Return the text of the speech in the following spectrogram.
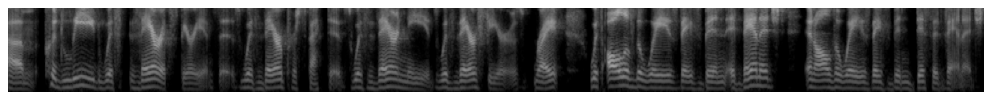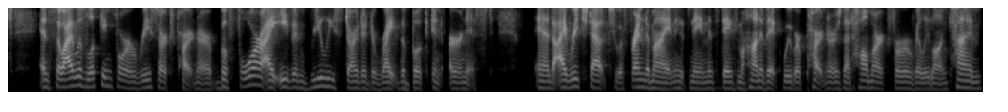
um, could lead with their experiences, with their perspectives, with their needs, with their fears, right? With all of the ways they've been advantaged and all the ways they've been disadvantaged. And so I was looking for a research partner before I even really started to write the book in earnest. And I reached out to a friend of mine. His name is Dave Mahanovic. We were partners at Hallmark for a really long time.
